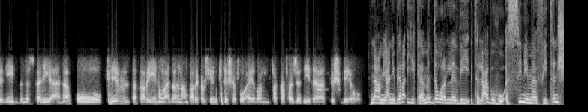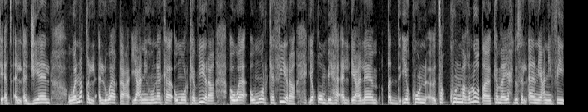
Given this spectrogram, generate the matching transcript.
جديد بالنسبة لي أنا. وكثير من التتاريين هم عن طريق الفيلم اكتشفوا أيضا ثقافة جديدة تشبهه. نعم يعني برأيك ما الدور الذي تلعبه السينما في تنشئة الأجيال ونقل الواقع؟ يعني هناك أمور كبيرة وأمور كثيرة يقوم بها الإعلام قد يكون تكون مغلوطة كما يحدث الآن يعني في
